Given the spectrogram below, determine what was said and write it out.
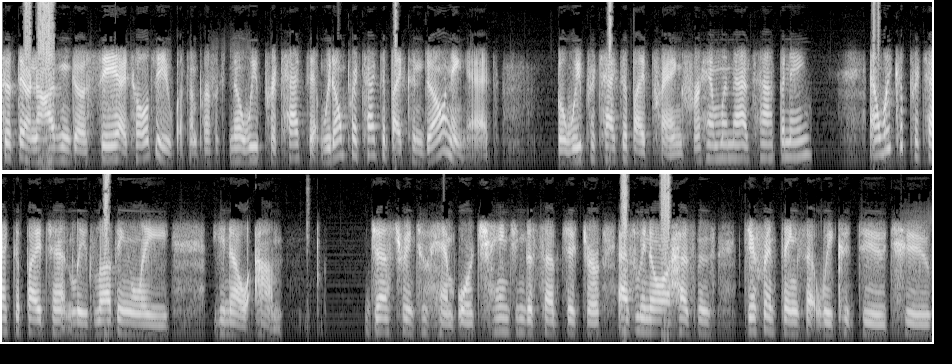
Sit there, nod, and go, see, I told you it wasn't perfect. No, we protect it. We don't protect it by condoning it, but we protect it by praying for him when that's happening. And we could protect it by gently, lovingly, you know, um, gesturing to him or changing the subject or as we know our husbands different things that we could do to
